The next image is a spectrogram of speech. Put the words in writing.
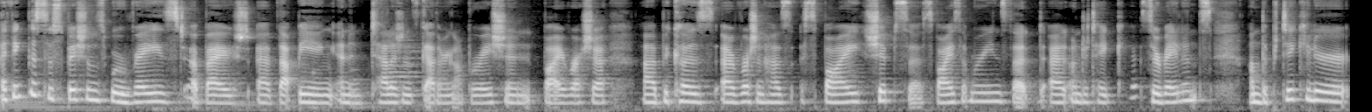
I think the suspicions were raised about uh, that being an intelligence gathering operation by Russia uh, because uh, Russia has spy ships, uh, spy submarines that uh, undertake surveillance, and the particular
